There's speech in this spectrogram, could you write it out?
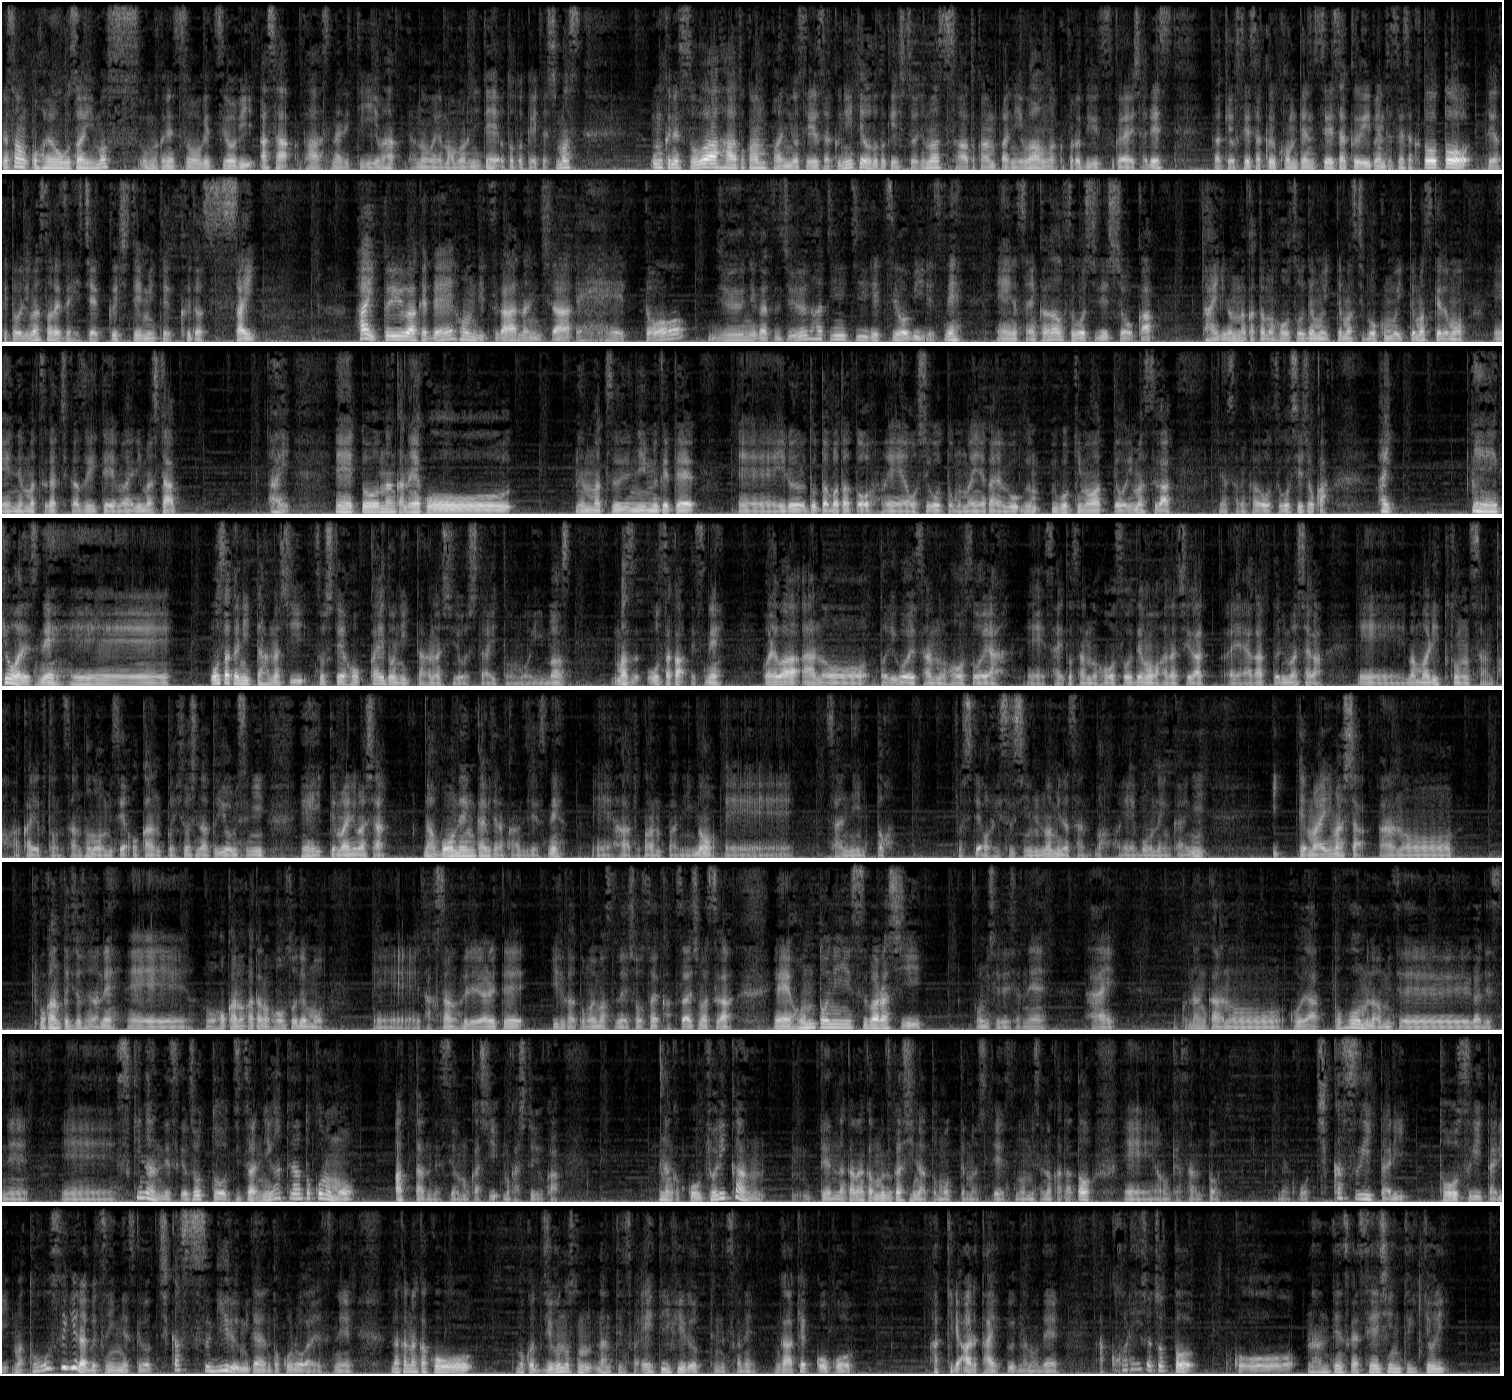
皆さんおはようございます。音楽熱奏月曜日朝、パーソナリティは田上守にてお届けいたします。音楽熱奏はハートカンパニーの制作にてお届けしております。ハートカンパニーは音楽プロデュース会社です。楽曲制作、コンテンツ制作、イベント制作等々手掛けておりますので、ぜひチェックしてみてください。はい。というわけで、本日が何日だ？えー、っと、12月18日月曜日ですね。えー、皆さんいかがお過ごしでしょうか？はい。いろんな方の放送でも言ってますし、僕も言ってますけども、えー、年末が近づいてまいりました。はい。えー、と、なんかね、こう、年末に向けて、えー、いろいろドタバタと、えー、お仕事もなんやかんや動き回っておりますが、皆様いかがお過ごしでしょうかはい。えー、今日はですね、えー、大阪に行った話、そして北海道に行った話をしたいと思います。まず、大阪ですね。これは、あの、鳥越さんの放送や、えー、斉藤さんの放送でもお話が、えー、上がっておりましたが、えー、ママリプトンさんと、赤リプトンさんとのお店、おかんとひとしなというお店に、えー、行ってまいりました。まあ、忘年会みたいな感じですね。えー、ハートカンパニーの、えー、3人と、そしてオフィスシーンの皆さんと、えー、忘年会に行ってまいりました。あのー、おかんとひとしなね、えー、もう他の方の放送でも、えー、たくさん触れられているかと思いますので、詳細割愛しますが、えー、本当に素晴らしいお店でしたね。はい。僕なんかあのー、こういうアットホームなお店がですね、えー、好きなんですけど、ちょっと実は苦手なところもあったんですよ、昔、昔というか。なんかこう、距離感ってなかなか難しいなと思ってまして、そのお店の方と、えー、お客さんと、なんかこう、近すぎたり、遠すぎたり、まあ、遠すぎるは別にいいんですけど、近すぎるみたいなところがですね、なかなかこう、僕は自分のその、なんていうんですか、AT フィールドっていうんですかね、が結構こう、はっきりあるタイプなので、あ、これ以上ちょっと、こう、なんていうんですかね、精神的距離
